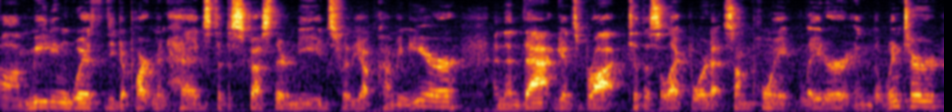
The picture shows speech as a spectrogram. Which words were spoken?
uh, meeting with the department heads to discuss their needs for the upcoming year. And then that gets brought to the select board at some point later in the winter.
